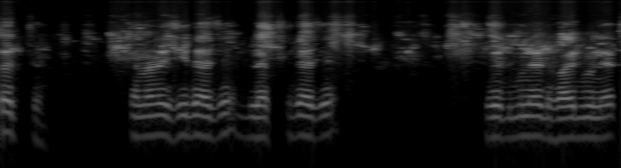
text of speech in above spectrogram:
হচ্ছে। সিড আছে ব্ল্যাক সিড আছে। রেড মিলেট হোয়াইট মিলেট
